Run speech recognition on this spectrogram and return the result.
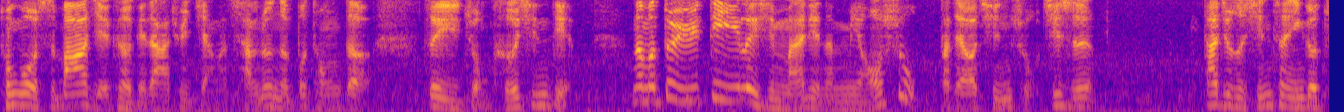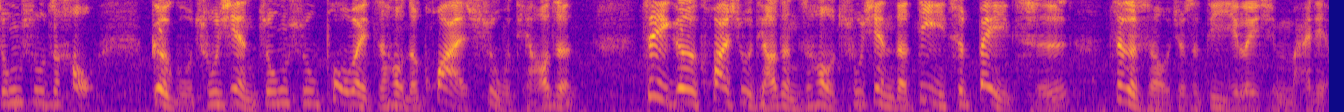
通过十八节课给大家去讲了缠论的不同的这一种核心点。那么，对于第一类型买点的描述，大家要清楚，其实它就是形成一个中枢之后，个股出现中枢破位之后的快速调整。这个快速调整之后出现的第一次背驰，这个时候就是第一类型买点。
